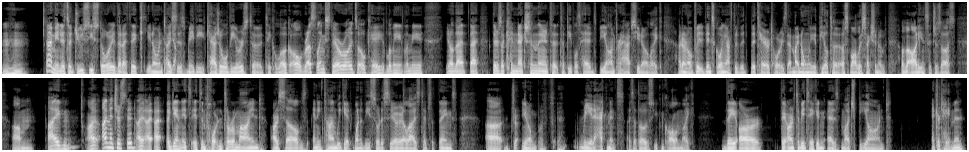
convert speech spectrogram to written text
hmm I mean, it's a juicy story that I think you know entices yep. maybe casual viewers to take a look. Oh, wrestling steroids, okay. Let me let me, you know that that there's a connection there to to people's heads beyond perhaps you know like I don't know Vince going after the the territories that might only appeal to a smaller section of of the audience such as us. Um, I'm I, am i am interested. I, I, I again, it's it's important to remind ourselves anytime we get one of these sort of serialized types of things uh, you know, reenactments, I suppose you can call them. Like they are, they aren't to be taken as much beyond entertainment,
